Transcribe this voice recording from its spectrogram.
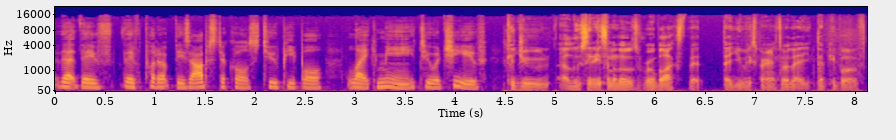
that they've they've put up these obstacles to people like me to achieve. Could you elucidate some of those roadblocks that, that you've experienced or that, that people have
